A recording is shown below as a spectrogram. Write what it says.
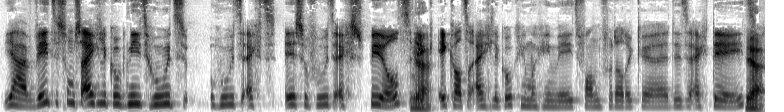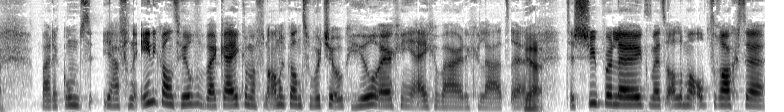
ja, weten soms eigenlijk ook niet hoe het, hoe het echt is of hoe het echt speelt. Ja. Ik, ik had er eigenlijk ook helemaal geen weet van voordat ik eh, dit echt deed. Ja, Maar er komt ja, van de ene kant heel veel bij kijken, maar van de andere kant word je ook heel erg in je eigen waarde gelaten. ja, Het is superleuk met allemaal opdrachten,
